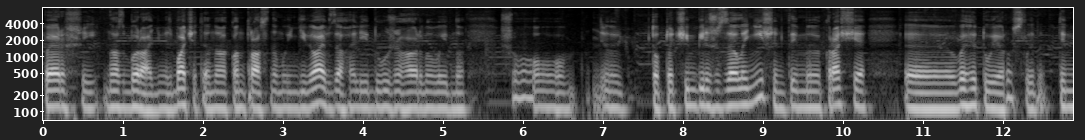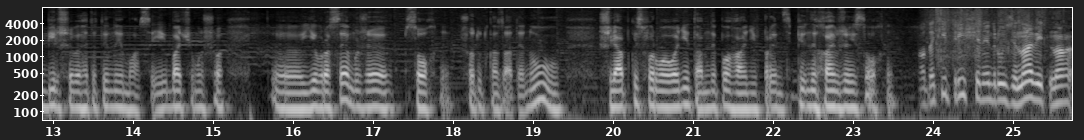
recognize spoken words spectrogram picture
перший на збиранні. Ось бачите, на контрастному NDVI взагалі дуже гарно видно, що е, тобто, чим більш зеленішим, тим е, краще е, вегетує рослина, тим більше вегетативної маси. І бачимо, що е, Євросем вже сохне. Що тут казати? Ну, шляпки сформовані там непогані, в принципі, нехай вже і сохне. Отакі тріщини, друзі, навіть на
